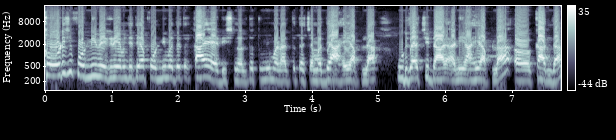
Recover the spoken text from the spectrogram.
थोडीशी फोडणी वेगळी आहे. म्हणजे त्या फोडणीमध्ये तर काय ॲडिशनल तर तुम्ही म्हणाल तर त्याच्यामध्ये आहे आपला उडदाची डाळ आणि आहे आपला कांदा.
